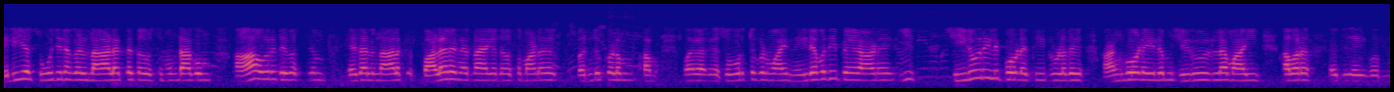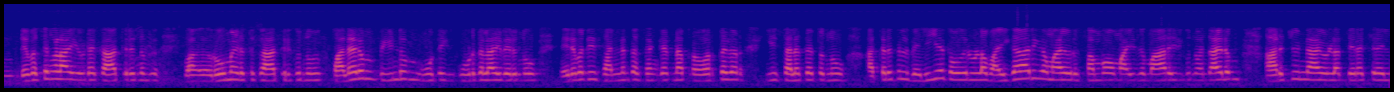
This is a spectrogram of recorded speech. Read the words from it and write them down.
വലിയ സൂചനകൾ നാളത്തെ ദിവസം ഉണ്ടാകും. ആ ഒരു ദിവസം ഏതായാലും നാളെ വളരെ നിർണായക ദിവസമാണ്. ബന്ധുക്കളും സുഹൃത്തുക്കളുമായി നിരവധി പേരാണ് ഈ ശിരൂരിൽ ഇപ്പോൾ എത്തിയിട്ടുള്ളത് അങ്കോളയിലും ശിരൂരിലുമായി അവർ ദിവസങ്ങളായി ഇവിടെ കാത്തിരുന്നു റൂം എടുത്ത് കാത്തിരിക്കുന്നു. പലരും വീണ്ടും കൂട്ടി കൂടുതലായി വരുന്നു. നിരവധി സന്നദ്ധ സംഘടനാ പ്രവർത്തകർ ഈ സ്ഥലത്തെത്തുന്നു. അത്തരത്തിൽ വലിയ തോതിലുള്ള വൈകാരികമായ ഒരു സംഭവമായി ഇത് മാറിയിരിക്കുന്നു. എന്തായാലും അർജുനായുള്ള തിരച്ചിലിൽ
